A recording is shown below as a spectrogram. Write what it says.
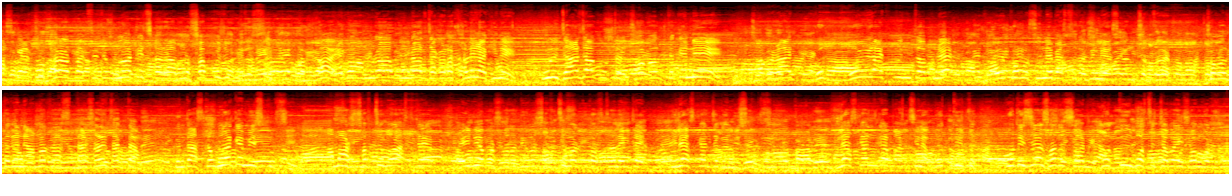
আজকে এত খারাপ লাগছে যে উনাকে ছাড়া আমরা সব কিছু হ্যাঁ এবং আমরা উনার জায়গাটা খালি রাখি নাই। উনি যা যা করতেন সকাল থেকে নিয়ে রাত ওই রাত কিন্তু আপনি ওই প্রমোশনে ব্যস্ত খান চৌধুরী। সকাল থেকে নিয়ে আমরা তার- সাথে থাকতাম। কিন্তু আজকে উনাকে মিস করছি। আমার সবচেয়ে বড় আজকে এই নিয়ে বছর দিব সবচেয়ে বড় কষ্ট হলো এইটাই। ইলিয়াস খানকে মিস করছি খানকে পাচ্ছি না প্রতিষ্ঠানের সদস্য আমি বত্রিশ বছর যাব এই সংগঠনের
